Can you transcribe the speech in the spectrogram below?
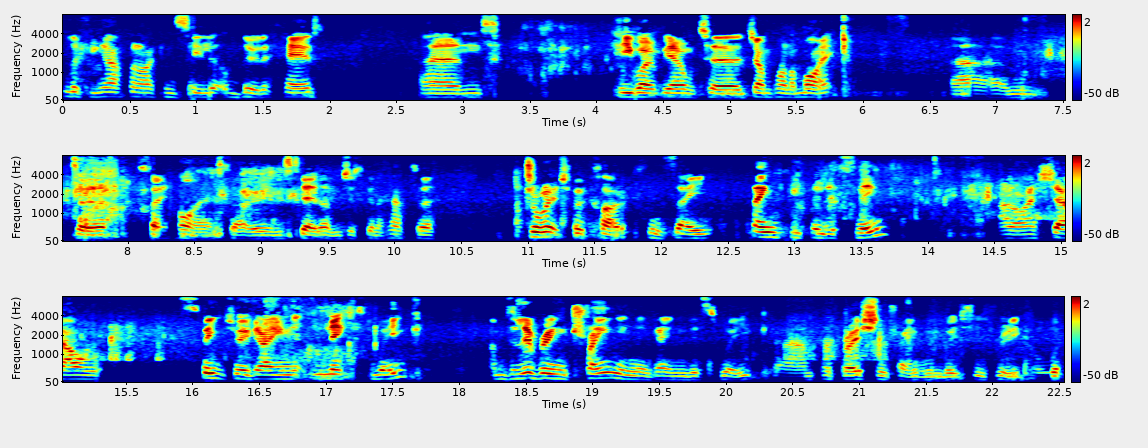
looking up and I can see little dude ahead, and he won't be able to jump on a mic um, to say hi. So instead, I'm just going to have to draw it to a close and say thank you for listening, and I shall speak to you again next week. I'm delivering training again this week, um, preparation training, which is really cool.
